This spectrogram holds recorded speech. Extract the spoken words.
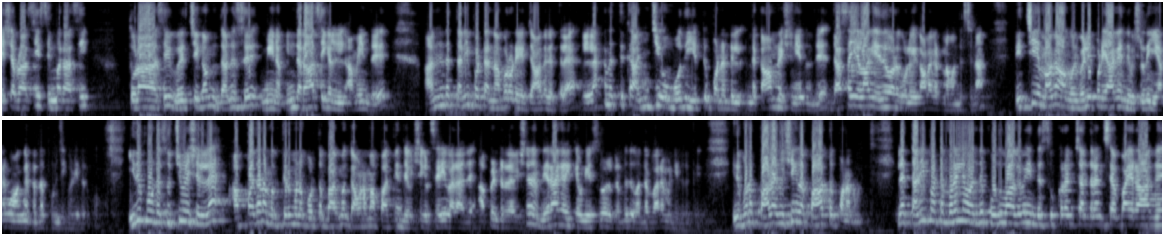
ரிஷபராசி சிம்மராசி துளாராசி விருச்சிகம் தனுசு மீனம். இந்த ராசிகளில் அமைந்து அந்த தனிப்பட்ட நபருடைய ஜாதகத்துல லக்னத்துக்கு அஞ்சு ஒன்பது எட்டு பன்னெண்டில் இந்த காம்பினேஷன் இருந்து தசைகளாக எது வரக்கூடிய காலகட்டத்தில் வந்துச்சுன்னா நிச்சயமாக அவங்க வெளிப்படையாக இந்த விஷயத்துல இறங்குவாங்கன்றத புரிஞ்சுக்க வேண்டியது இருக்கும். இது போன்ற சுச்சுவேஷன்ல அப்பதான் நமக்கு திருமண பொருத்தம் பார்க்கும்போது கவனமா பார்த்து இந்த விஷயங்கள் சரி வராது அப்படின்ற விஷயம் நிராகரிக்க வேண்டிய சூழல்கள் வந்து வந்து வர வேண்டியது இருக்கு. இது போல பல விஷயங்களை பார்த்து பண்ணணும். இல்ல தனிப்பட்ட முறையில வந்து பொதுவாகவே இந்த சுக்கரன் சந்திரன் செவ்வாய் ராகு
